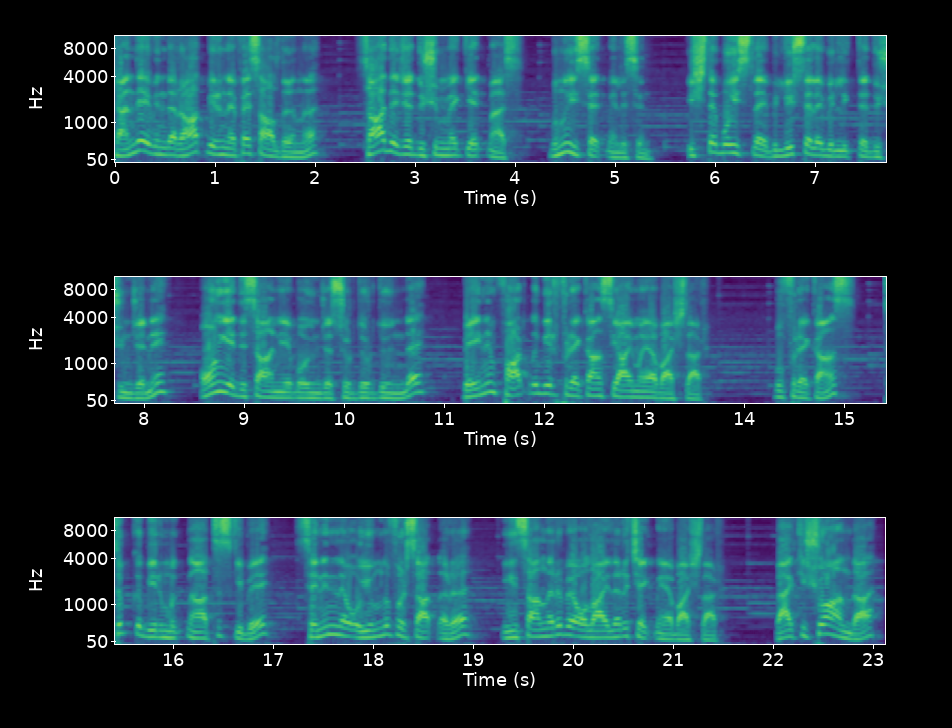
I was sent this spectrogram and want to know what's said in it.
kendi evinde rahat bir nefes aldığını sadece düşünmek yetmez. Bunu hissetmelisin. İşte bu hisle bir listeyle birlikte düşünceni 17 saniye boyunca sürdürdüğünde beynin farklı bir frekans yaymaya başlar. Bu frekans tıpkı bir mıknatıs gibi seninle uyumlu fırsatları, insanları ve olayları çekmeye başlar. Belki şu anda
